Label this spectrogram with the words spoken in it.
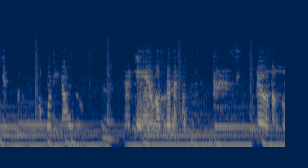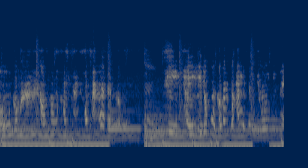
dịch mình cũng không có đi đâu được ừ. ở nhà được không nên là cũng kêu là tận hưởng cũng không không không không hẳn là tận hưởng ừ. thì thì thì đúng là có kết quả thì mình vui nhưng mà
